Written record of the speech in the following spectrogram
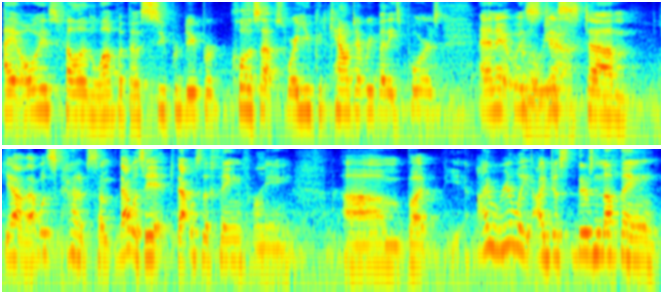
I always fell in love with those super duper close ups where you could count everybody's pores, and it was Oh, yeah. just um, yeah, that was kind of some that was it. That was the thing for me. Um, but I really I just there's nothing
